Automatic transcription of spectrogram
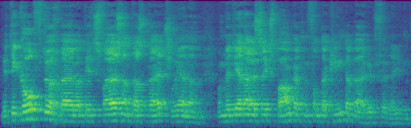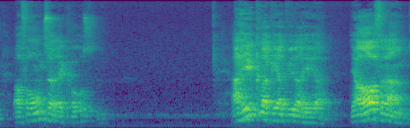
Mit den Kopftuchweiber, die zu sind, das Deutsch lernen. Und mit ihren sechs Bankerten von der Kinderbeihilfe leben. Auf unsere Kosten. Ein Hitler kehrt wieder her, der aufräumt.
